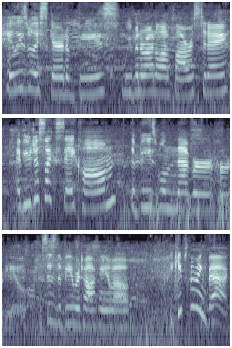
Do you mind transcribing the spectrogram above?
Haley's really scared of bees. We've been around a lot of flowers today. If you just like stay calm, the bees will never hurt you. This is the bee we're talking about. He keeps coming back.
